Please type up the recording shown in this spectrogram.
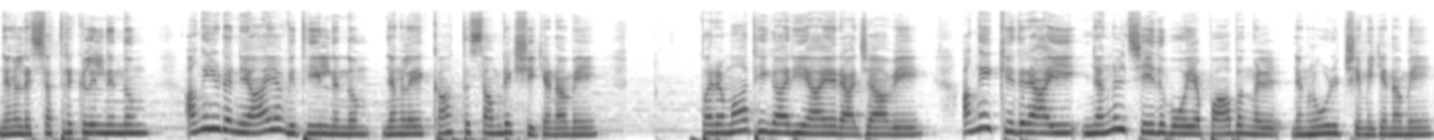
ഞങ്ങളുടെ ശത്രുക്കളിൽ നിന്നും അങ്ങയുടെ ന്യായവിധിയിൽ നിന്നും ഞങ്ങളെ കാത്ത് സംരക്ഷിക്കണമേ. പരമാധികാരിയായ രാജാവേ അങ്ങയ്ക്കെതിരായി ഞങ്ങൾ ചെയ്തു പോയ പാപങ്ങൾ ഞങ്ങളോട് ക്ഷമിക്കണമേ.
